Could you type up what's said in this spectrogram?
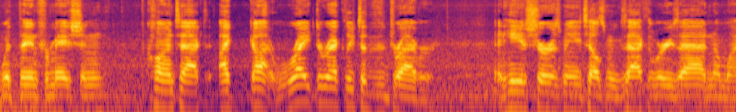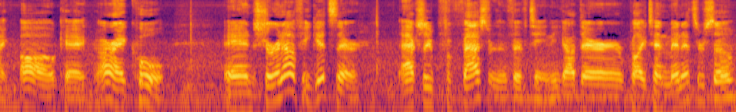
with the information contact. I got right directly to the driver, and he assures me, he tells me exactly where he's at, and I'm like, oh, okay, all right, cool. And sure enough, he gets there actually faster than 15. He got there probably 10 minutes or so.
